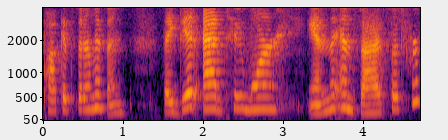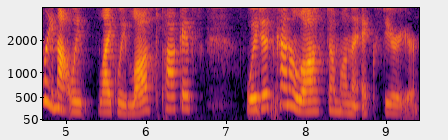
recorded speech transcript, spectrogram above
pockets that are missing. They did add two more in the inside, so it's really not we, like we lost pockets we just kind of lost them on the exterior.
